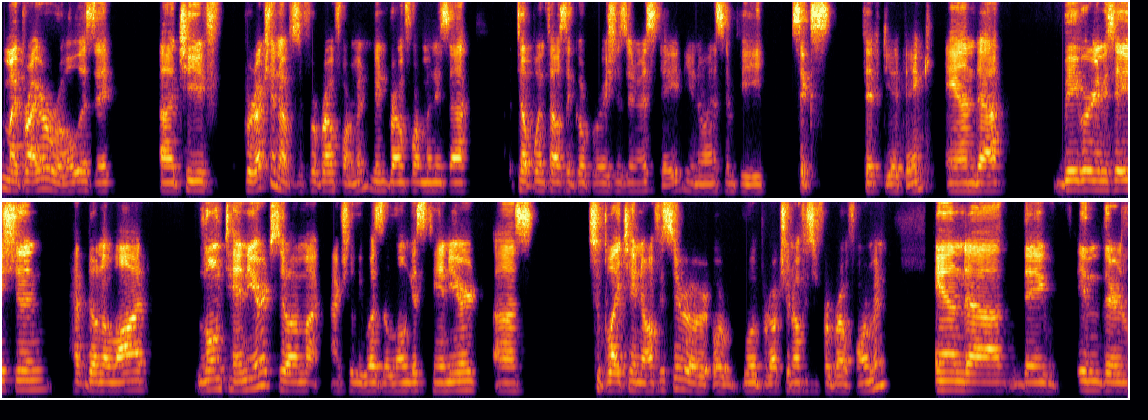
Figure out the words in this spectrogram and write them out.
my prior role as a uh, chief production officer for Brown Forman. I mean, Brown Forman is a top 1,000 corporations in our state. You know, S&P 650, I think, and uh, big organization. Have done a lot, long tenured. So I'm actually was the longest tenured uh, supply chain officer or, or production officer for Brown Forman, and uh, they in their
